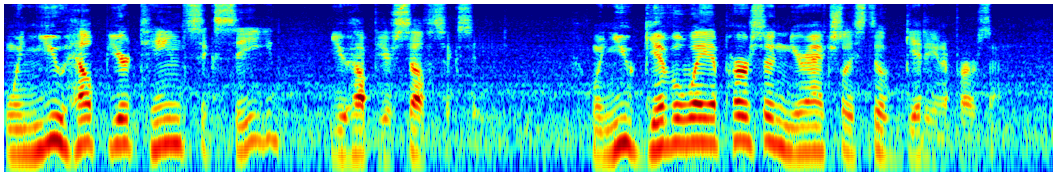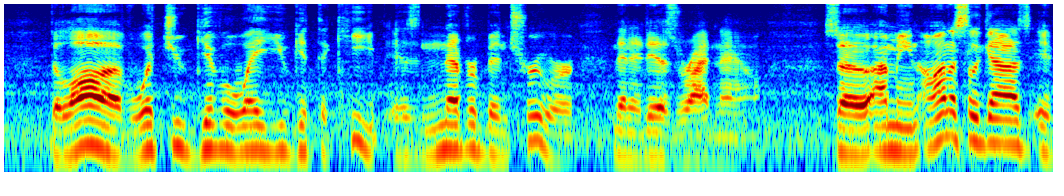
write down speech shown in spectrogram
When you help your team succeed, you help yourself succeed. When you give away a person, you're actually still getting a person. The law of what you give away, you get to keep has never been truer than it is right now. So, I mean, honestly, guys, if,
